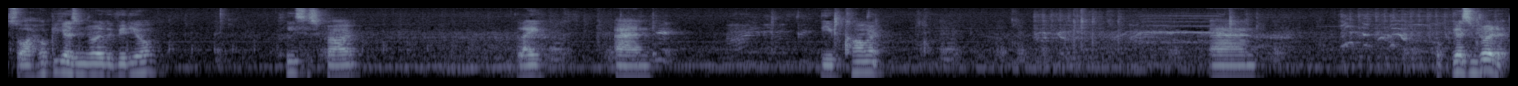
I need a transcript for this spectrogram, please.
So I hope you guys enjoyed the video. Please subscribe, like, and leave a comment. And hope you guys enjoyed it.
